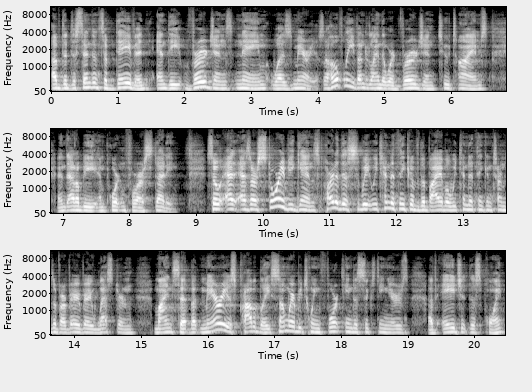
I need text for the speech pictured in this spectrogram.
of the descendants of David, and the virgin's name was Mary. So hopefully you've underlined the word virgin two times, and that'll be important for our study. So, as, our story begins, part of this, we, we tend to think of the Bible, we tend to think in terms of our very, very Western mindset, but Mary is probably somewhere between 14 to 16 years of age at this point.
